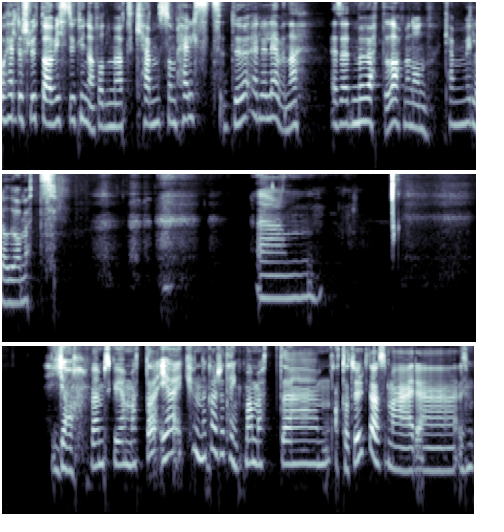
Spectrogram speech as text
Og helt til slutt, da, hvis du kunne ha fått møte hvem som helst, død eller levende, altså et møte da, med noen, hvem ville du ha møtt? Um, ja, hvem skulle jeg møtt da? Jeg kunne kanskje tenkt meg å møtt uh, Atatürk, da, som er uh, liksom,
